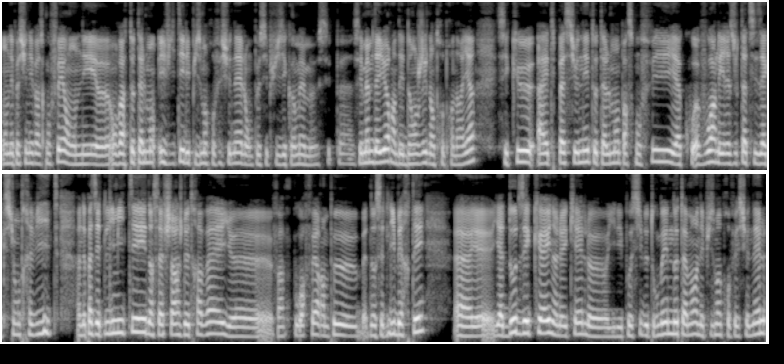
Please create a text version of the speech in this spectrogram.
on est passionné par ce qu'on fait, on est, on va totalement éviter l'épuisement professionnel. On peut s'épuiser quand même. C'est pas, c'est même d'ailleurs un des dangers de l'entrepreneuriat, c'est que à être passionné totalement par ce qu'on fait, et à, à, voir les résultats de ses actions très vite, à ne pas être limité dans sa charge de travail, enfin pouvoir faire un peu bah, dans cette liberté. Il euh, y a d'autres écueils dans lesquels euh, il est possible de tomber, notamment un épuisement professionnel,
